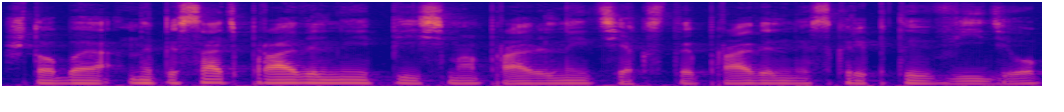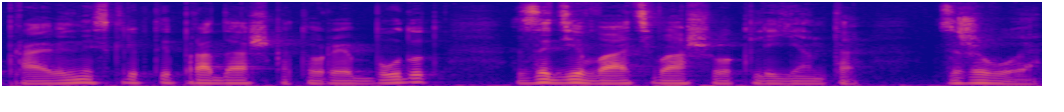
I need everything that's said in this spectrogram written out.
чтобы написать правильные письма, правильные тексты, правильные скрипты видео, правильные скрипты продаж, которые будут задевать вашего клиента за живое.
